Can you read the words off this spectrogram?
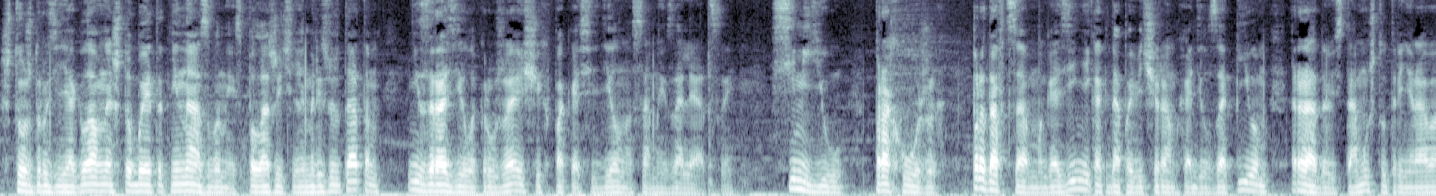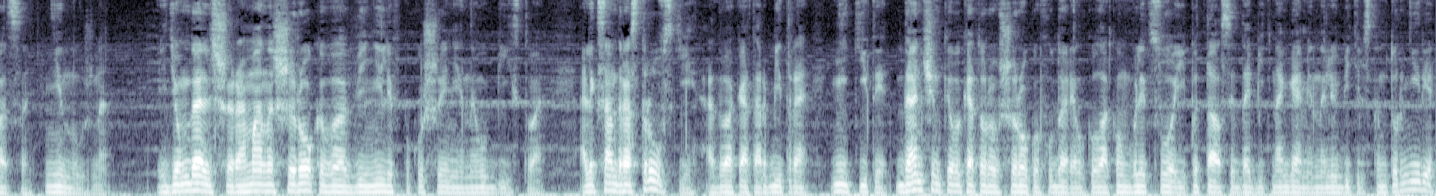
Что ж, друзья, главное, чтобы этот неназванный с положительным результатом не заразил окружающих, пока сидел на самоизоляции. Семью, прохожих, продавца в магазине, когда по вечерам ходил за пивом, радуясь тому, что тренироваться не нужно. Идем дальше. Романа Широкого обвинили в покушении на убийство – Александр Островский, адвокат арбитра Никиты Данченкова, которого Широков ударил кулаком в лицо и пытался добить ногами на любительском турнире,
